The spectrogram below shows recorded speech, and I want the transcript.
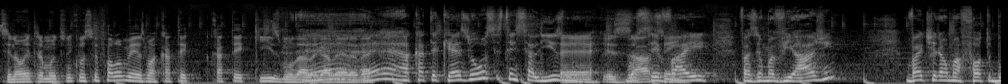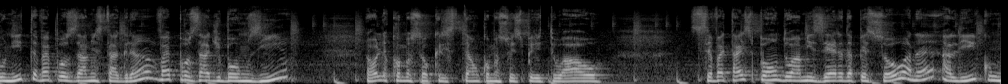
Senão entra muito no que você falou mesmo, a cate- catequismo da é, galera, né? É, a catequese ou assistencialismo. É, exato, Você sim. vai fazer uma viagem, vai tirar uma foto bonita, vai posar no Instagram, vai posar de bonzinho. Olha como eu sou cristão, como eu sou espiritual. Você vai estar expondo a miséria da pessoa, né? Ali com um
